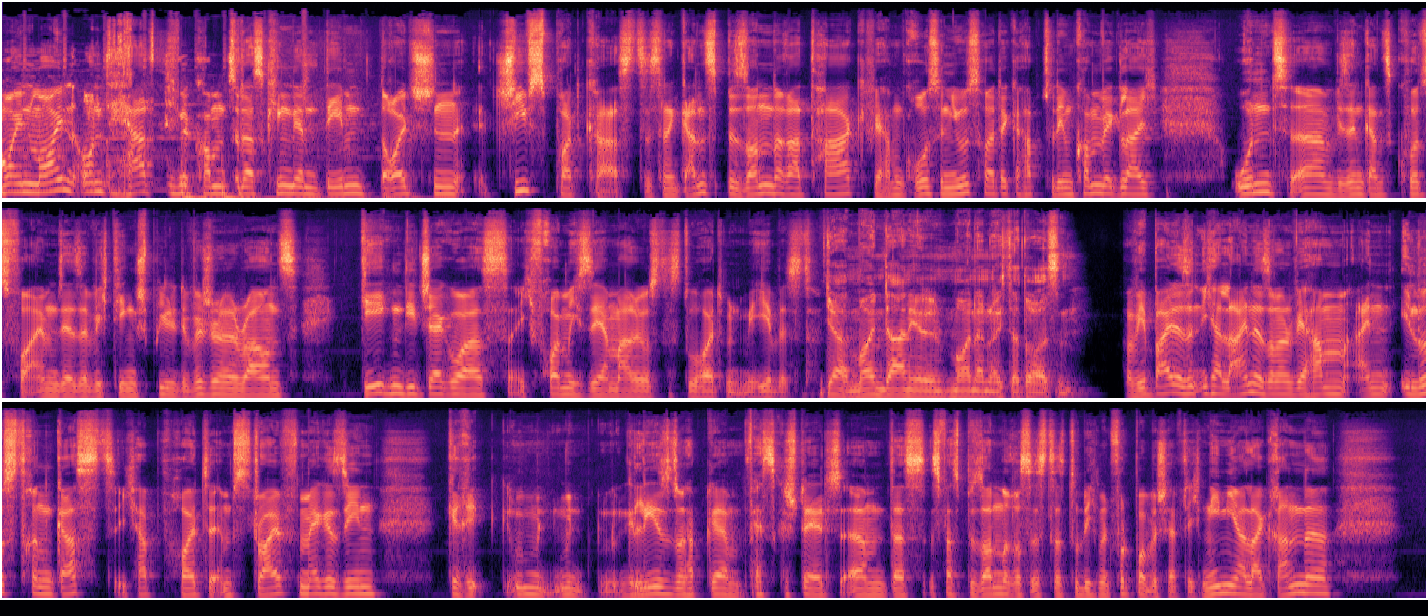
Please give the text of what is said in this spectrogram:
Moin, moin und herzlich willkommen zu das Kingdom, dem deutschen Chiefs Podcast. Das ist ein ganz besonderer Tag. Wir haben große News heute gehabt, zu dem kommen wir gleich. Und äh, wir sind ganz kurz vor einem sehr, sehr wichtigen Spiel, Divisional Rounds gegen die Jaguars. Ich freue mich sehr, Marius, dass du heute mit mir hier bist. Ja, moin Daniel, moin an euch da draußen. Aber wir beide sind nicht alleine, sondern wir haben einen illustren Gast. Ich habe heute im Strive Magazine gelesen und habe festgestellt, ähm, dass es was Besonderes ist, dass du dich mit Football beschäftigst. Nina Lagrande,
